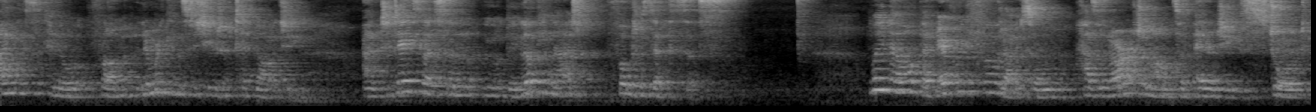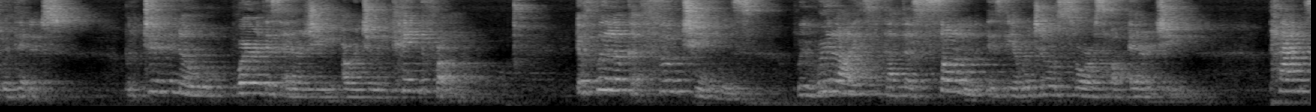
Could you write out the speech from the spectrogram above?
I'm Lisa Kino from Limerick Institute of Technology and today's lesson we will be looking at photosynthesis. We know that every food item has large amounts of energy stored within it. But do you know where this energy originally came from? If we look at food chains, we realise that the sun is the original source of energy. Plants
